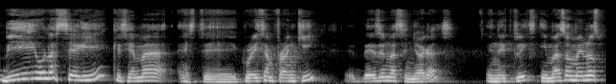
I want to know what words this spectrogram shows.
vi una serie que se llama este, Grace and Frankie, es de unas señoras en Netflix, y más o menos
